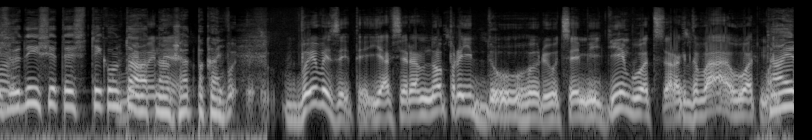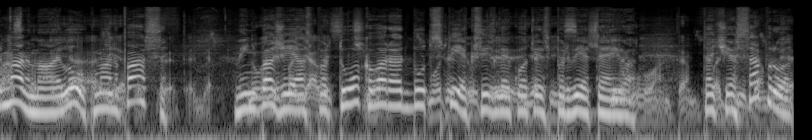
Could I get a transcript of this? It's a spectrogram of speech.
izvedīsiet, es tik un tā atnākšu atpakaļ. Вивезете, я все одно прийду. Говорю, це мій дім, от 42, от мій Tā ir mana паспорт, māja, я- lūk, mana я pase. пишу это. Viņi Nu, bažījās par боялись to, ka чого. varētu būt Може, spiegs, тут, izliekoties par якийсь vietējo. špijон там Taču, ja под видом saprot,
